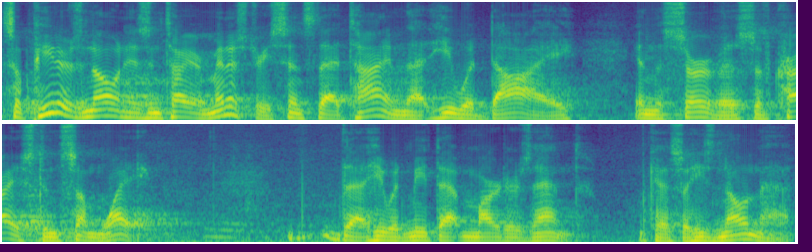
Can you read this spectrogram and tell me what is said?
So Peter's known his entire ministry since that time that he would die in the service of Christ in some way, that he would meet that martyr's end. Okay, so he's known that.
